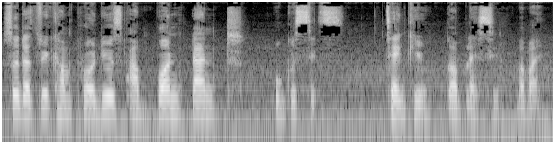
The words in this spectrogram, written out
so that we can produce abundant ugu seeds. Thank you. God bless you. Bye bye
